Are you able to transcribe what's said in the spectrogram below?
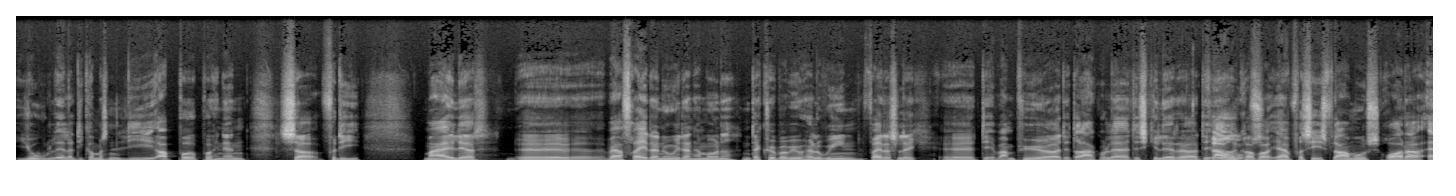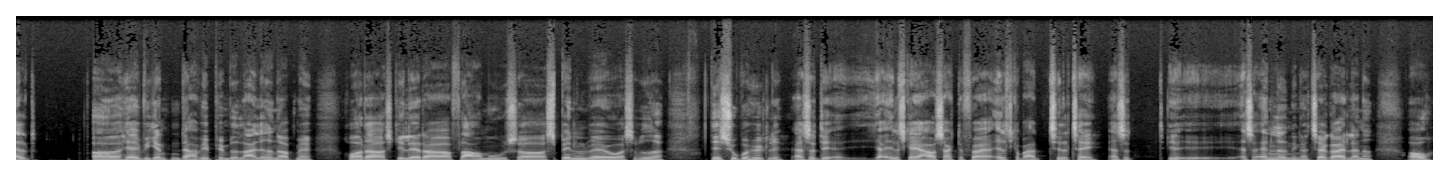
jul, eller de kommer sådan lige op på, på hinanden. Så fordi mig og Elliot, øh, hver fredag nu i den her måned, der køber vi jo Halloween fredagslæg. Øh, det er vampyrer, det er Dracula, det er skeletter, det er æderkopper. Ja, præcis, flagmus, rotter, alt. Og her i weekenden, der har vi pimpet lejligheden op med rotter, skeletter, og flagermus og spindelvæv og så videre. Det er super hyggeligt. Altså, det, jeg elsker, jeg har jo sagt det før, jeg elsker bare tiltag. Altså, øh, øh, altså anledninger til at gøre et eller andet. Og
